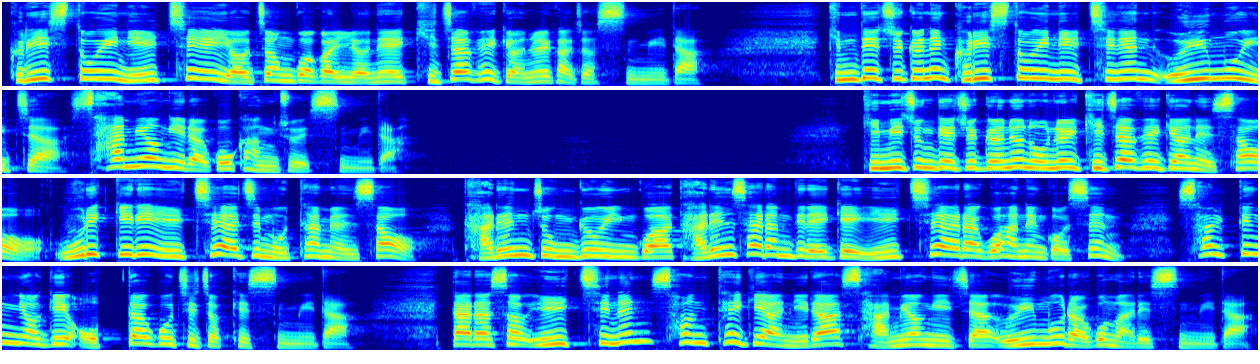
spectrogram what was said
그리스도인 일치의 여정과 관련해 기자회견을 가졌습니다. 김 대주교는 그리스도인 일치는 의무이자 사명이라고 강조했습니다. 김희중 대주교는 오늘 기자회견에서 우리끼리 일치하지 못하면서 다른 종교인과 다른 사람들에게 일치하라고 하는 것은 설득력이 없다고 지적했습니다. 따라서 일치는 선택이 아니라 사명이자 의무라고 말했습니다.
